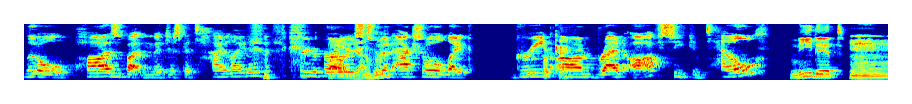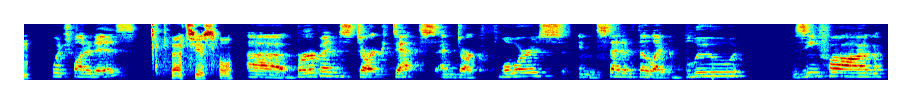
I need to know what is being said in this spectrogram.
little pause button that just gets highlighted for your burrows yeah. to an actual like green Okay. on, red off, so you can tell Need it. Mm, which one it is. that's useful. uh, Burbon's Dark Depths and Dark Floors. Instead of the like blue Z fog,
